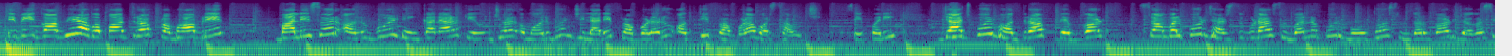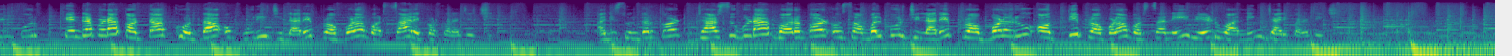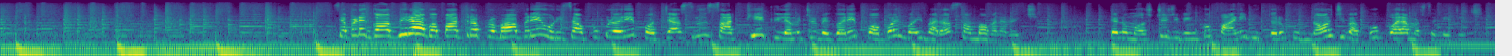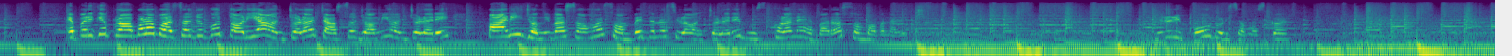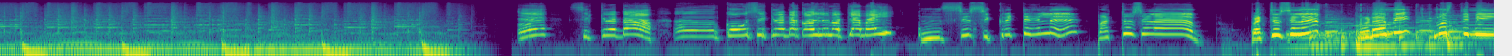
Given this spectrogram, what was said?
गभीर प्रभाव अवपत प्रभावेश्वर अनुगुल ढेङ्कानल केुझर मयुरभँ्ज जब अति प्रबल वर्षा होछि हुन्छ जाजपुर भद्रक देवगढ संबलपुर झारसुगुडा सुवर्णपुर बौद्ध सुन्दरगड जगतसिंहपुर केंद्रापडा कटक खोरदा खोर्धा पुरी ज प्रबल वर्षा रेकर्ड करा आज सुन्दरगड झारसुगुडा बरगड सम्बलपुर जस्तै प्रबल रु अति प्रबल वर्षा रेड वार्निंग जारी करा ସେପଟେ ଗଭୀର ଅବପାତର ପ୍ରଭାବରେ ଓଡ଼ିଶା ଉପକୂଳରେ ପଚାଶରୁ ଷାଠିଏ କିଲୋମିଟର ବେଗରେ ପବନ ବହିବାର ସମ୍ଭାବନା ରହିଛି ତେଣୁ ମତ୍ସ୍ୟଜୀବୀଙ୍କୁ ପାଣି ଭିତରକୁ ନ ଯିବାକୁ ପରାମର୍ଶ ଦିଆଯାଇଛି ଏପରିକି ପ୍ରବଳ ବର୍ଷା ଯୋଗୁଁ ତଳିଆ ଅଞ୍ଚଳ ଚାଷ ଜମି ଅଞ୍ଚଳରେ ପାଣି ଜମିବା ସହ ସମ୍ବେଦନଶୀଳ ଅଞ୍ଚଳରେ ଭୂସ୍ଖଳନ ହେବାର ସମ୍ଭାବନା ରହିଛି ରିପୋର୍ଟ ଓଡ଼ିଶା ଭାସ୍କର ଏ ସିକ୍ରେଟ କୋଉ ସିକ୍ରେଟ କହିଲୁ ନଟିଆ ଭାଇ ସେ ସିକ୍ରେଟ ହେଲେ ପାଠଶାଳା ପାଠଶାଳା ପଢ଼ାମି ମସ୍ତିମି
